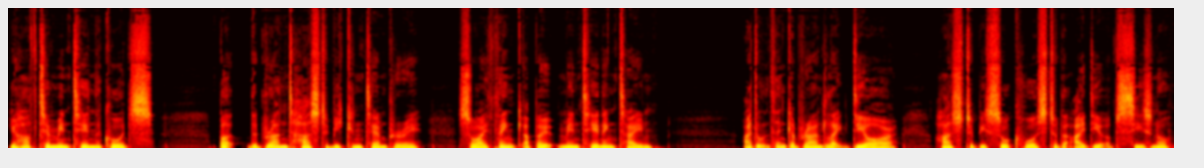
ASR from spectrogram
you have to maintain the codes. But the brand has to be contemporary, so I think about maintaining time. I don't think a brand like Dior has to be so close to the idea of seasonal.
